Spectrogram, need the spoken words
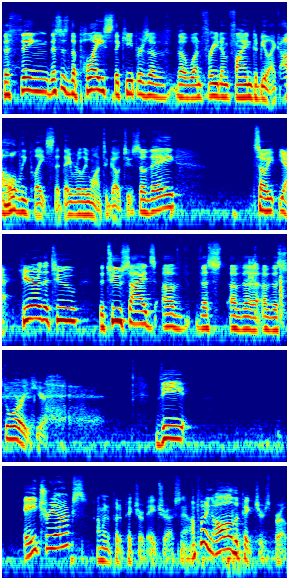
the thing this is the place the keepers of the one freedom find to be like a holy place that they really want to go to. So they so yeah here are the two the two sides of the of the of the story here. The atriox i'm going to put a picture of atriox now. I'm putting all the pictures bro.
